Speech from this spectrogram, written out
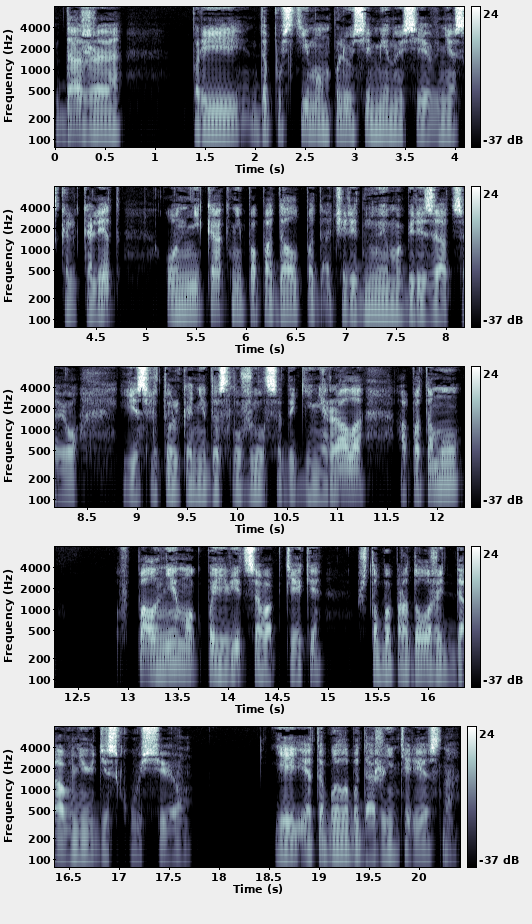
Даже при допустимом плюсе-минусе в несколько лет он никак не попадал под очередную мобилизацию, если только не дослужился до генерала, а потому вполне мог появиться в аптеке, чтобы продолжить давнюю дискуссию. Ей это было бы даже интересно.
